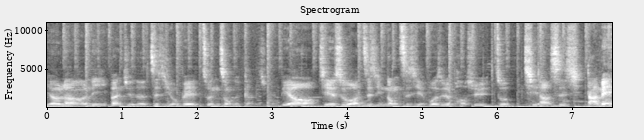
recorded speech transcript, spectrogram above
要让另一半觉得自己有被尊重的感觉，不要结束啊自己弄自己，或者就跑去做其他事情。打妹，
